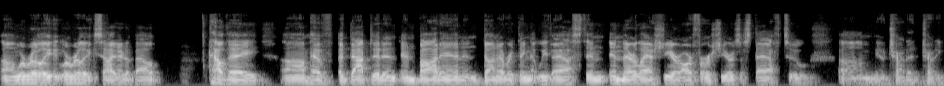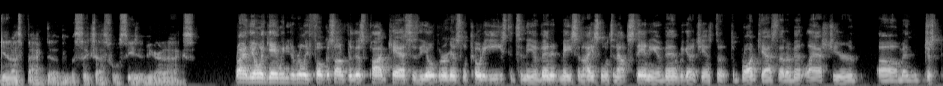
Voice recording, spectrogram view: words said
um, we're really we're really excited about how they um, have adapted and, and bought in and done everything that we've asked in in their last year, our first year as a staff to um, you know try to try to get us back to a successful season here at X. Ryan, the only game we need to really focus on for this podcast is the opener against Lakota East. It's in the event at Mason High School. It's an outstanding event. We got a chance to, to broadcast that event last year um, and just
